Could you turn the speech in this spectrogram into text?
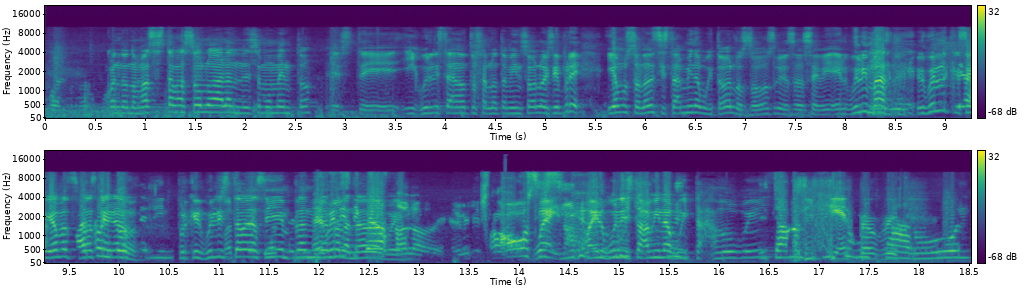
cuando, por- cuando nomás estaba solo Alan en ese momento, este, y Willy estaba en otro salón también solo, y siempre íbamos salones y estaban bien agüitados los dos, güey, o sea, se ve, el Willy más, el Willy el que se veía más, más cagado, porque el Willy estaba así en plan mirando a la nada, güey. solo, güey. El Willy- Oh, sí, Güey, no, el Willy estaba bien güey. agüitado, güey. Estaba Sí, cierto, güey.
